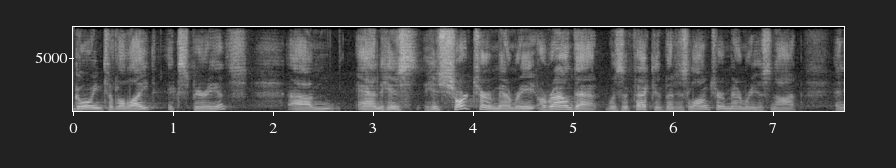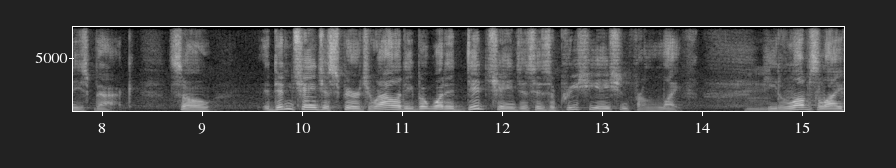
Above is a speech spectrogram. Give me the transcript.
going to the light experience. Um, and his, his short term memory around that was affected, but his long term memory is not, and he's back. So it didn't change his spirituality, but what it did change is his appreciation for life. He loves life,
